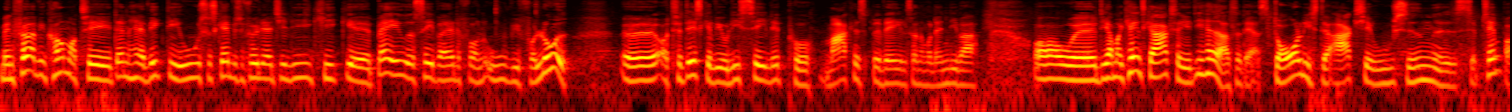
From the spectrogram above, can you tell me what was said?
Men før vi kommer til den her vigtige uge, så skal vi selvfølgelig altid lige kigge øh, bagud og se, hvad er det for en uge, vi forlod. Øh, og til det skal vi jo lige se lidt på markedsbevægelserne, hvordan de var. Og øh, de amerikanske aktier, ja, de havde altså deres dårligste aktieuge siden øh, september.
